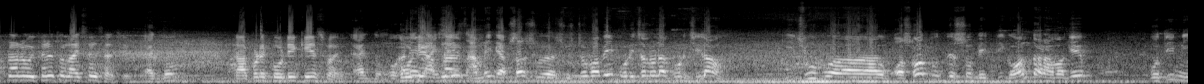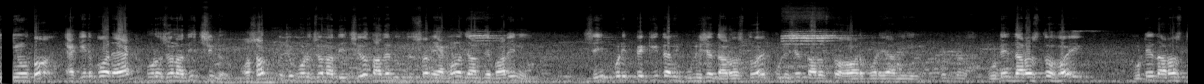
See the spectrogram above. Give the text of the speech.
আপনার ওইখানে তো লাইসেন্স আছে। একদম। তারপরে কোর্টে কেস হয়। একদম। ওখানে আমি ব্যবসা সুষ্ঠুভাবেই পরিচালনা করছিলাম। কিছু অসৎ উদ্দেশ্য ব্যক্তিগণ তারা আমাকে প্রতিনিয়ত একের পর এক প্ররোচনা দিচ্ছিল। অসৎ কিছু প্ররোচনা দিচ্ছিল তাদের উদ্দেশ্য আমি এখনও জানতে পারিনি। সেই পরিপ্রেক্ষিতে আমি পুলিশের দ্বারস্থ হই। পুলিশের দ্বারস্থ হওয়ার পরে আমি কোর্টের দ্বারস্থ হই। কোর্টের দ্বারস্থ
